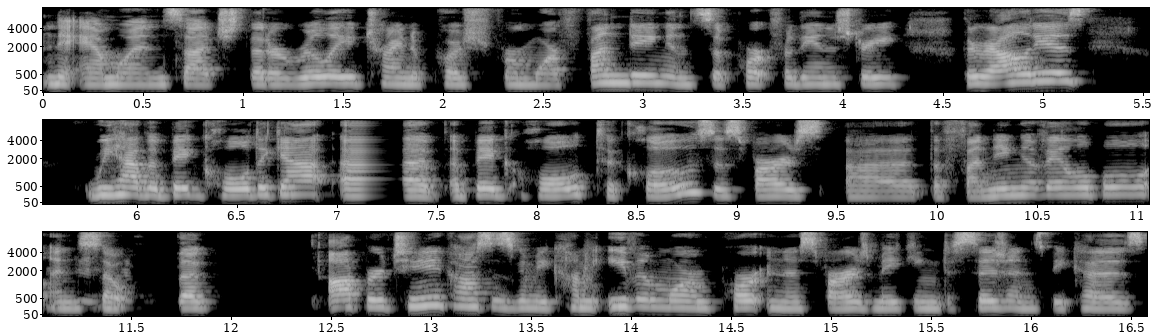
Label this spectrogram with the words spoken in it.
NAMWA, and such that are really trying to push for more funding and support for the industry. The reality is, we have a big hole to get uh, a big hole to close as far as uh, the funding available, and so mm-hmm. the opportunity cost is going to become even more important as far as making decisions because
